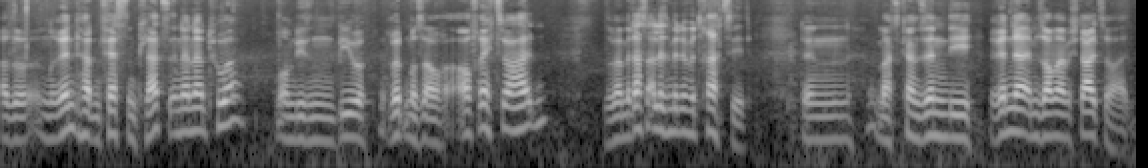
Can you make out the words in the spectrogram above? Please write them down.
Also ein Rind hat einen festen Platz in der Natur, um diesen Biorhythmus auch aufrechtzuerhalten. Also wenn man das alles mit in Betracht zieht, dann macht es keinen Sinn, die Rinder im Sommer im Stall zu halten.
